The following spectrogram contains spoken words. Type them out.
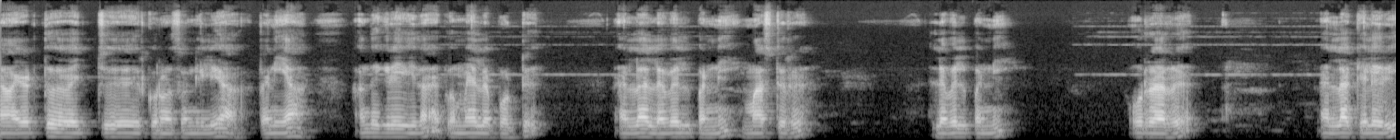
நான் எடுத்து வச்சு இருக்கிறோம் சொன்னேன் இல்லையா தனியாக அந்த கிரேவி தான் இப்போ மேலே போட்டு நல்லா லெவல் பண்ணி மாஸ்டரு லெவல் பண்ணி விட்றாரு நல்லா கிளறி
